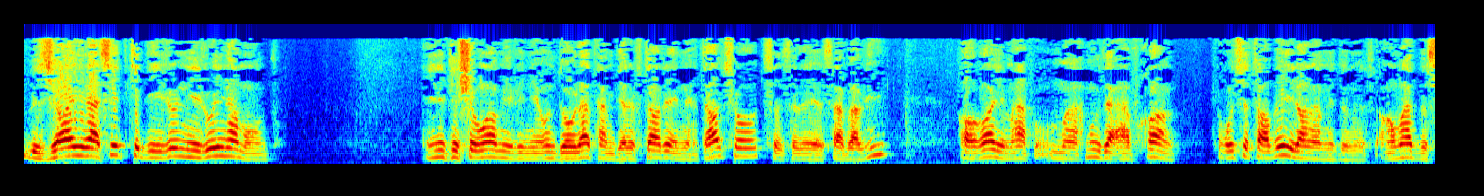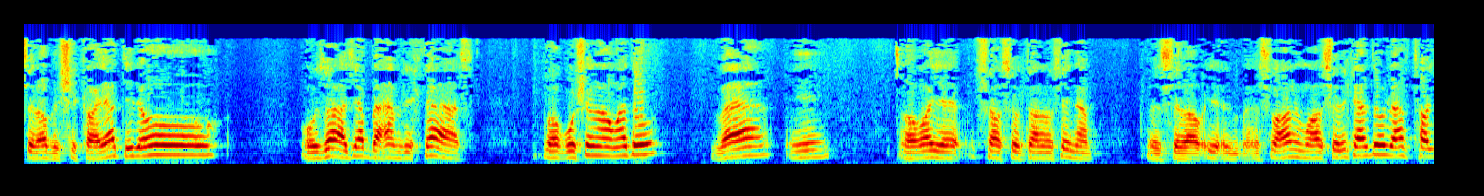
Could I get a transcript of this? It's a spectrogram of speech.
به جایی رسید که نیرو نیروی نموند. اینه که شما می‌بینی اون دولت هم گرفتار انحطاط شد سلسله صفوی. آقای محمود افغان که خودش تابع ایران هم می‌دونست آمد به به شکایت دید او اوضاع عجب به هم ریخته است. با قشن آمد و و این آقای شاه سلطان حسین هم اصفهان محاصره کرد و رفت تاج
